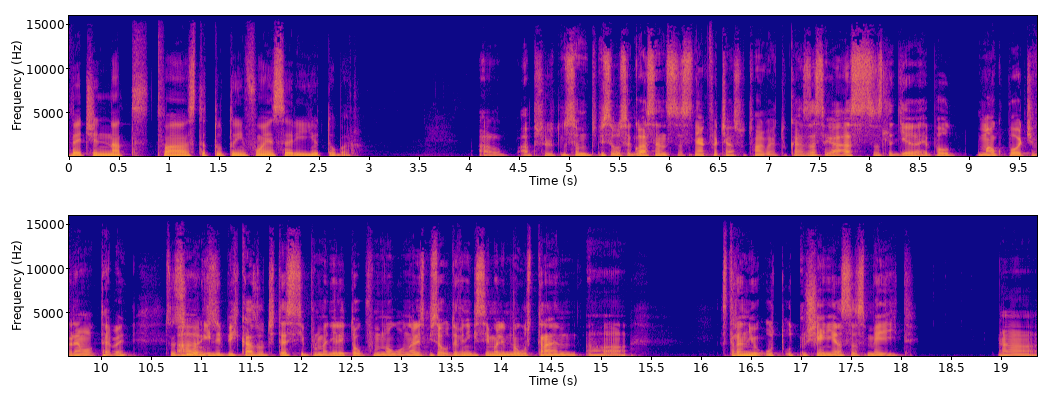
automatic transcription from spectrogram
вече над това статута инфуенсър и ютубър. А, абсолютно съм смисъл съгласен с някаква част от това, което каза. Сега аз следя Apple малко повече време от тебе. А, и не бих казал, че те са си променили толкова много. Нали? Смисъл, те винаги са имали много странен, а, странни от, отношения с медиите. А,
